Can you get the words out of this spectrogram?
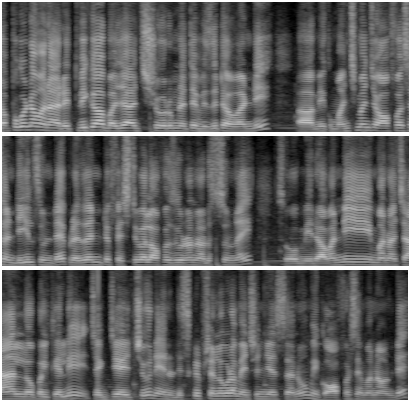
తప్పకుండా మన రిత్విక బజాజ్ షోరూమ్ అయితే విజిట్ అవ్వండి. మీకు మంచి మంచి ఆఫర్స్ అండ్ డీల్స్ ఉంటాయి. ప్రజెంట్ ఫెస్టివల్ ఆఫర్స్ కూడా నడుస్తున్నాయి. సో మీరు అవన్నీ మన ఛానల్ లోపలికి వెళ్ళి చెక్ చేయొచ్చు. నేను డిస్క్రిప్షన్లో కూడా మెన్షన్ చేస్తాను. మీకు ఆఫర్స్ ఏమైనా ఉంటే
